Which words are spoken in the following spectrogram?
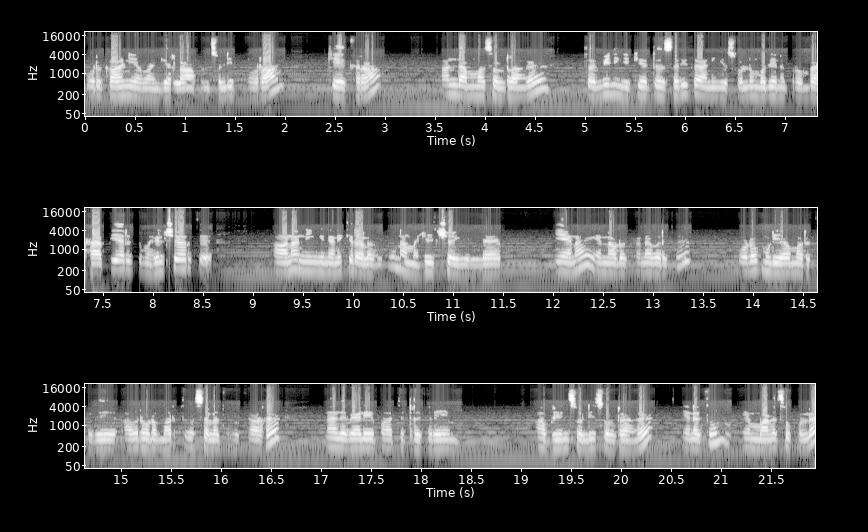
ஒரு காலனியை வாங்கிடலாம் அப்படின்னு சொல்லி போகிறான் கேட்குறான் அந்த அம்மா சொல்கிறாங்க தம்பி நீங்கள் கேட்டது சரிதான். நீங்கள் சொல்லும்போது எனக்கு ரொம்ப ஹாப்பியாக இருக்குது மகிழ்ச்சியாக இருக்குது ஆனால் நீங்கள் நினைக்கிற அளவுக்கு நான் மகிழ்ச்சியாக இல்லை. ஏன்னா என்னோடய கணவருக்கு உடம்பு முடியாமல் இருக்குது. அவரோட மருத்துவ செலவுக்காக நான் இந்த வேலையை பார்த்துட்ருக்குறேன் அப்படின்னு சொல்லி சொல்கிறாங்க எனக்கும் என் மனசுக்குள்ளே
